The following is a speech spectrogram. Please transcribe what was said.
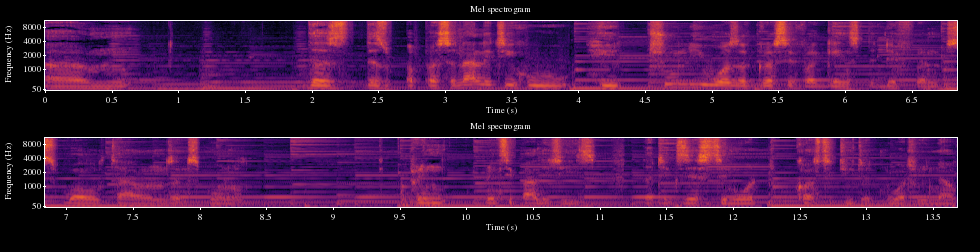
Um, there's there's a personality who he truly was aggressive against the different small towns and small prin- principalities that exists in what constituted what we now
